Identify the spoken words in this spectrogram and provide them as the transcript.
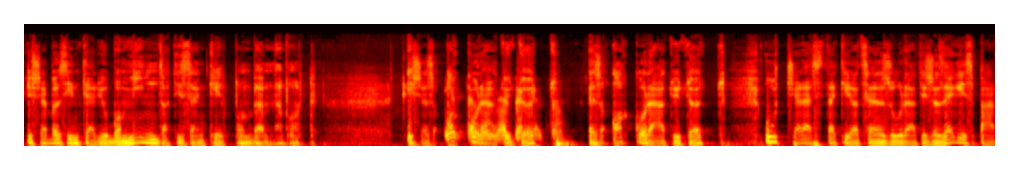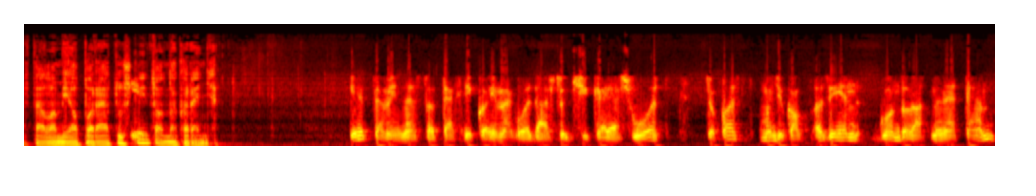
és ebben az interjúban mind a 12 pont benne volt. És ez akkor átütött, ez akkor átütött, úgy cselezte ki a cenzúrát és az egész pártállami apparátus, mint annak a rendje. Értem én ezt a technikai megoldást, hogy sikeres volt, csak azt mondjuk az én gondolatmenetem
